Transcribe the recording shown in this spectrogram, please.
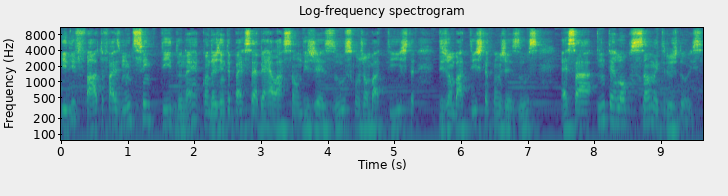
E de fato faz muito sentido, né? Quando a gente percebe a relação de Jesus com João Batista, de João Batista com Jesus, essa interlocução entre os dois.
